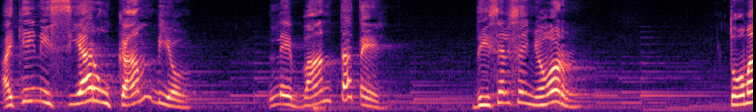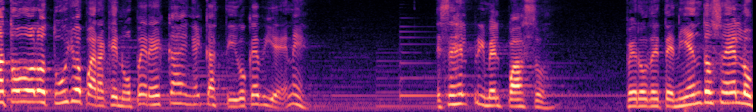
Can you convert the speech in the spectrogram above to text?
Hay que iniciar un cambio. Levántate, dice el Señor. Toma todo lo tuyo para que no perezcas en el castigo que viene. Ese es el primer paso. Pero deteniéndose los,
